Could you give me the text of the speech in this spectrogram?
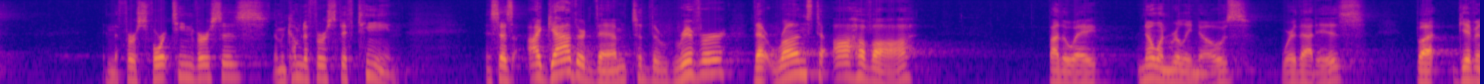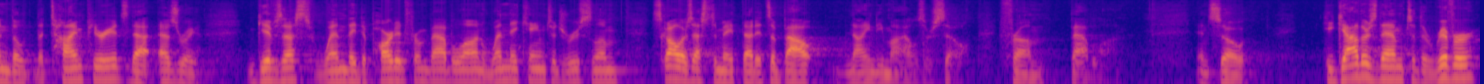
in the first 14 verses. Then we come to verse 15. It says, I gathered them to the river that runs to Ahava. By the way, no one really knows where that is, but given the, the time periods that Ezra gives us when they departed from Babylon, when they came to Jerusalem, scholars estimate that it's about 90 miles or so from Babylon. And so he gathers them to the river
